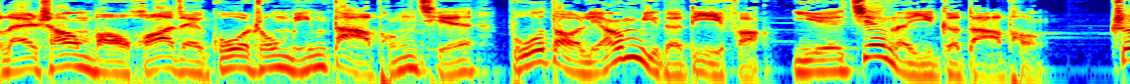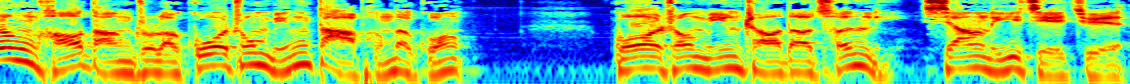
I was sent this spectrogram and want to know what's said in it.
来，张宝华在郭忠明大棚前不到两米的地方也建了一个大棚，正好挡住了郭忠明大棚的光。郭忠明找到村里乡里解决，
